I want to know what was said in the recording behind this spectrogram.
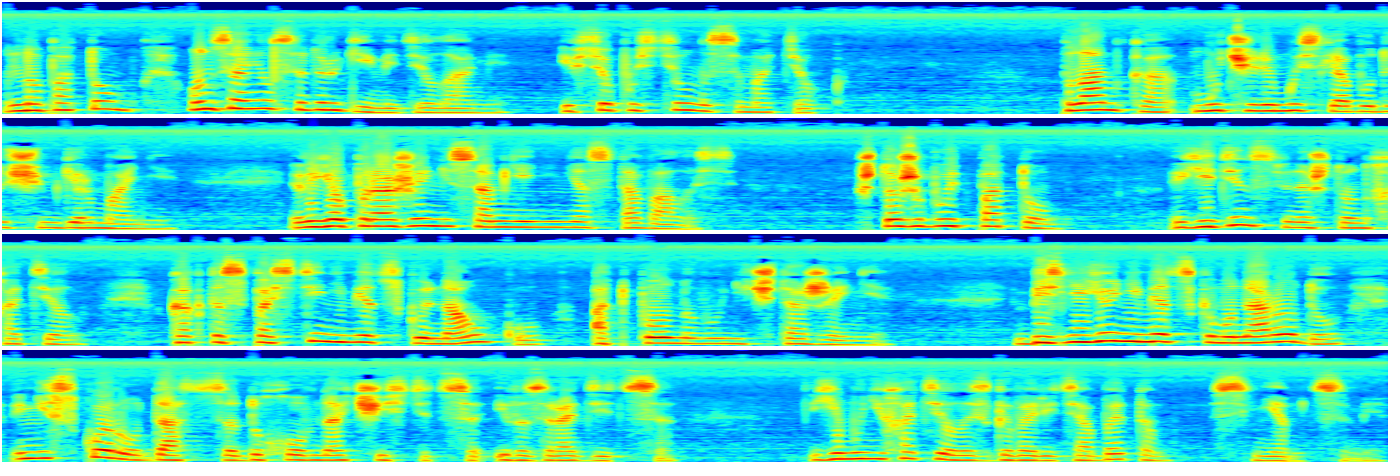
Но потом он занялся другими делами и все пустил на самотек. Планка мучили мысли о будущем Германии. В ее поражении сомнений не оставалось. Что же будет потом? Единственное, что он хотел, как-то спасти немецкую науку от полного уничтожения. Без нее немецкому народу не скоро удастся духовно очиститься и возродиться. Ему не хотелось говорить об этом с немцами.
